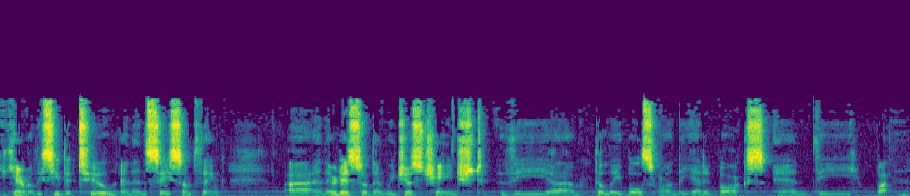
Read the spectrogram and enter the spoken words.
you can't really see the two, and then say something. Uh, and there it is. So then we just changed the, um, the labels on the edit box and the button.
